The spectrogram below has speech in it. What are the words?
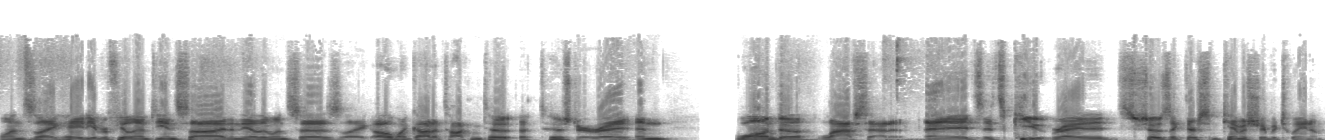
one's like, "Hey, do you ever feel empty inside?" And the other one says, "Like, oh my god, a talking to- a toaster, right?" And Wanda laughs at it, and it's it's cute, right? It shows like there's some chemistry between them.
